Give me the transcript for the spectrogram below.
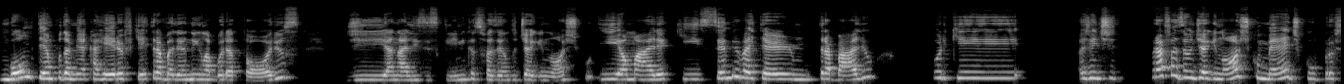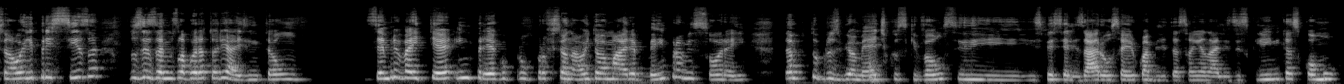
um bom tempo da minha carreira eu fiquei trabalhando em laboratórios de análises clínicas, fazendo diagnóstico, e é uma área que sempre vai ter trabalho, porque a gente para fazer um diagnóstico médico, o profissional ele precisa dos exames laboratoriais. Então, sempre vai ter emprego para o profissional, então é uma área bem promissora aí, tanto para os biomédicos que vão se especializar ou sair com habilitação em análises clínicas, como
